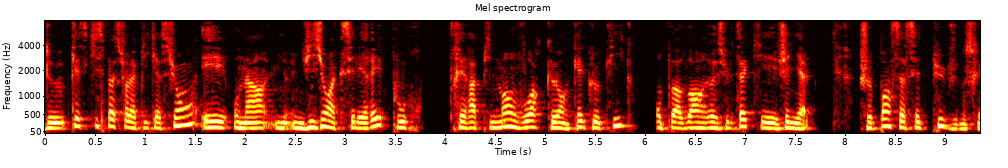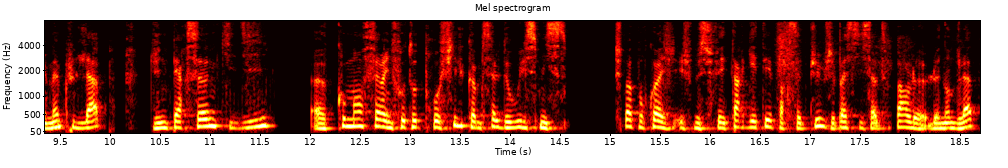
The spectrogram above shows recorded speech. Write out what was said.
de qu'est-ce qui se passe sur l'application et on a une, vision accélérée pour très rapidement voir qu'en quelques clics, on peut avoir un résultat qui est génial. Je pense à cette pub, je me souviens même plus de l'app, d'une personne qui dit euh, comment faire une photo de profil comme celle de Will Smith? Je sais pas pourquoi je, me suis fait targeter par cette pub, je sais pas si ça te parle le, nom de l'app.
